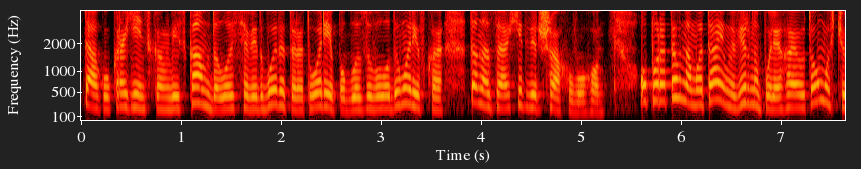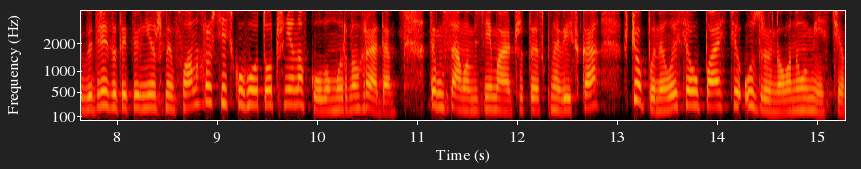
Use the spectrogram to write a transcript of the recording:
Так, українським військам вдалося відбити території поблизу Володимирівки та на захід від Шахового. Оперативна мета ймовірно полягає у тому, щоб відрізати північний фланг російського оточення навколо Мирнограда, тим самим знімаючи тиск на війська, що опинилися у пасті у зруйнованому місті.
